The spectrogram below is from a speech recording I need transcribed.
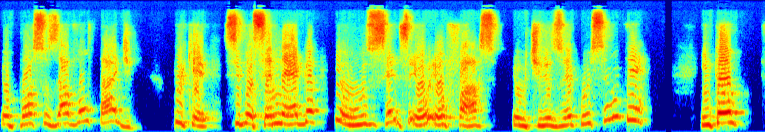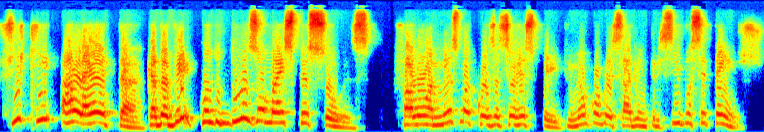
eu posso usar à vontade. Porque se você nega, eu uso, eu, eu faço, eu utilizo os recursos, você não vê. Então, fique alerta. Cada vez, quando duas ou mais pessoas falam a mesma coisa a seu respeito e não conversaram entre si, você tem isso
